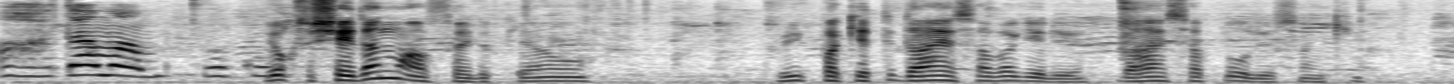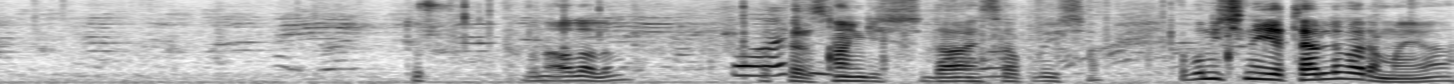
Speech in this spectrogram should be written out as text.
Ah tamam. Bu kutu. Yoksa şeyden mi alsaydık ya o? Büyük paketli daha hesaba geliyor. Daha hesaplı oluyor sanki. Dur bunu alalım. Bakarız hangisi daha hesaplıysa. Ya Bunun içinde yeterli var ama ya.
